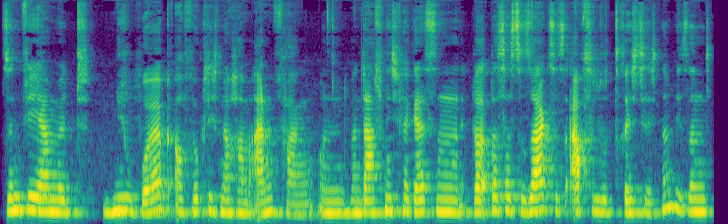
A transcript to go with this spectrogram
sind wir ja mit New Work auch wirklich noch am Anfang. Und man darf nicht vergessen, das, was du sagst, ist absolut richtig. Ne? Wir sind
